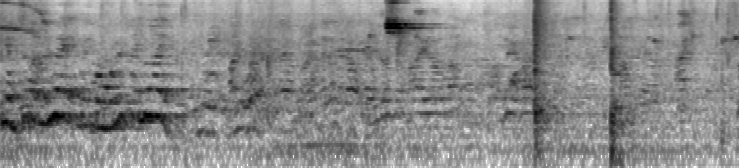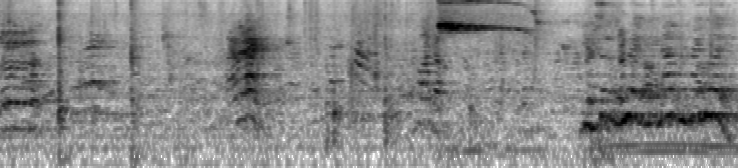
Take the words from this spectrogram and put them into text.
điểm số lý huệ 14 20 điểm số lý huệ 15 20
